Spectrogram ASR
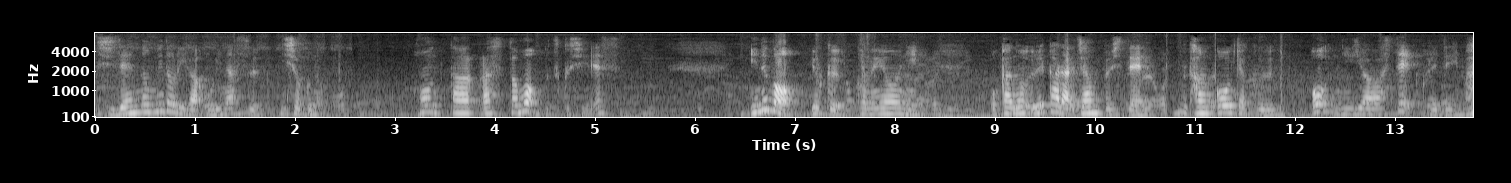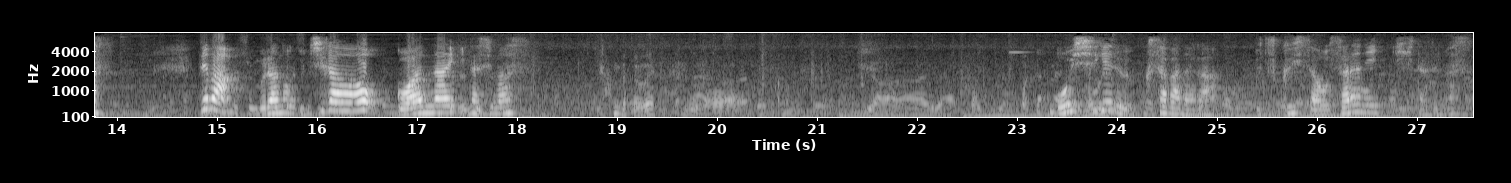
自然の緑が織りなす2色のコントラストも美しいです犬もよくこのように丘の上からジャンプして観光客を賑わせてくれています。では村の内側をご案内いたします。生い茂る草花が美しさをさらに引き立てます。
